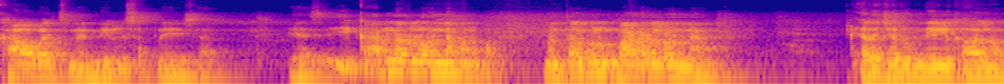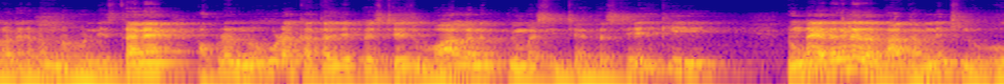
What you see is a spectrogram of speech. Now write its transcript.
కావాల్సిన నీళ్ళు సప్లై చేశారు. ఎస్ ఈ కార్నర్లో ఉన్న మన మన తలుపుల బార్డర్లో ఉన్న ఎర్ర చెరువుకు నీళ్ళు కావాలని వాళ్ళు అడగటం నువ్వు ఇస్తానే. అప్పుడే నువ్వు కూడా కథలు చెప్పే స్టేజ్ వాళ్ళని విమర్శించేంత స్టేజ్కి నువ్వు ఇంకా బాగా గమనించు నువ్వు.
